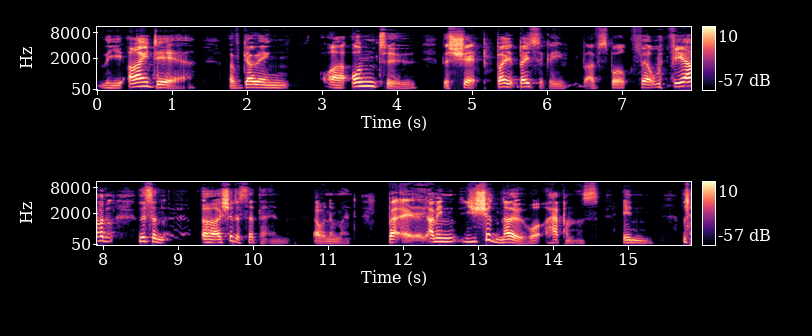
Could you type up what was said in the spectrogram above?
the idea of going uh, onto the ship, basically, I've spoiled the film. If you haven't listened, uh, I should have said that in. Oh, never mind. But uh, I mean, you should know what happens in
